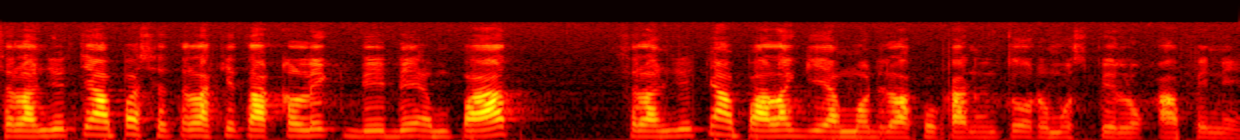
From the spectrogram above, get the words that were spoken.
Selanjutnya apa setelah kita klik di D4? Selanjutnya apa lagi yang mau dilakukan untuk rumus VLOOKUP ini?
